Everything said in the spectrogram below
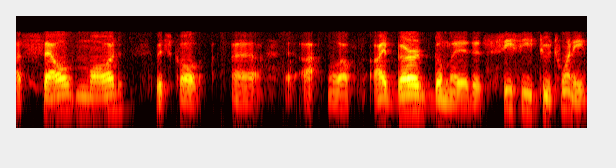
a CELMoD, which is called, uh, uh, well, iberdomide. It's CC220.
